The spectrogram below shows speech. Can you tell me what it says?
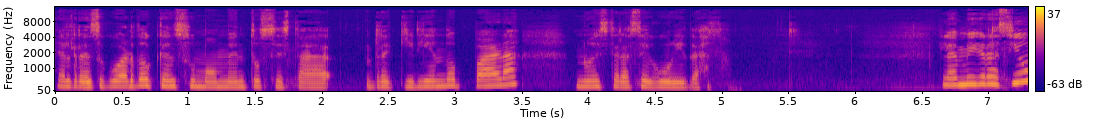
el resguardo que en su momento se está requiriendo para nuestra seguridad. La migración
